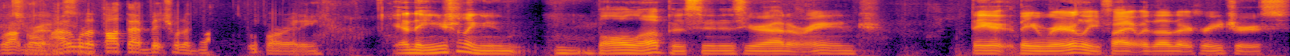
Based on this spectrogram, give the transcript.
rock golem. I would have thought that bitch would have got sleep already. Yeah, they usually ball up as soon as you're out of range. They they rarely fight with other creatures.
